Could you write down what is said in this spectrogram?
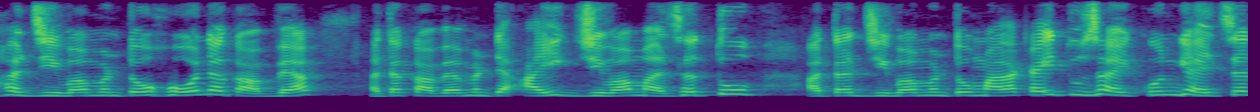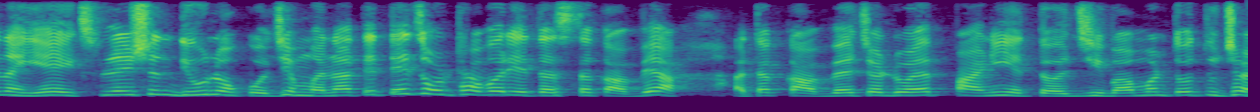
हा जीवा म्हणतो हो ना काव्या. आता काव्या म्हणते ऐक जीवा माझं तू आता जीवा म्हणतो मला काही तुझं ऐकून घ्यायचं नाही आहे एक्सप्लेनेशन देऊ नको. जे मनात आहे तेच ओठावर येत असतं काव्या. आता काव्याच्या डोळ्यात पाणी येतं. जीवा म्हणतो तुझ्या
